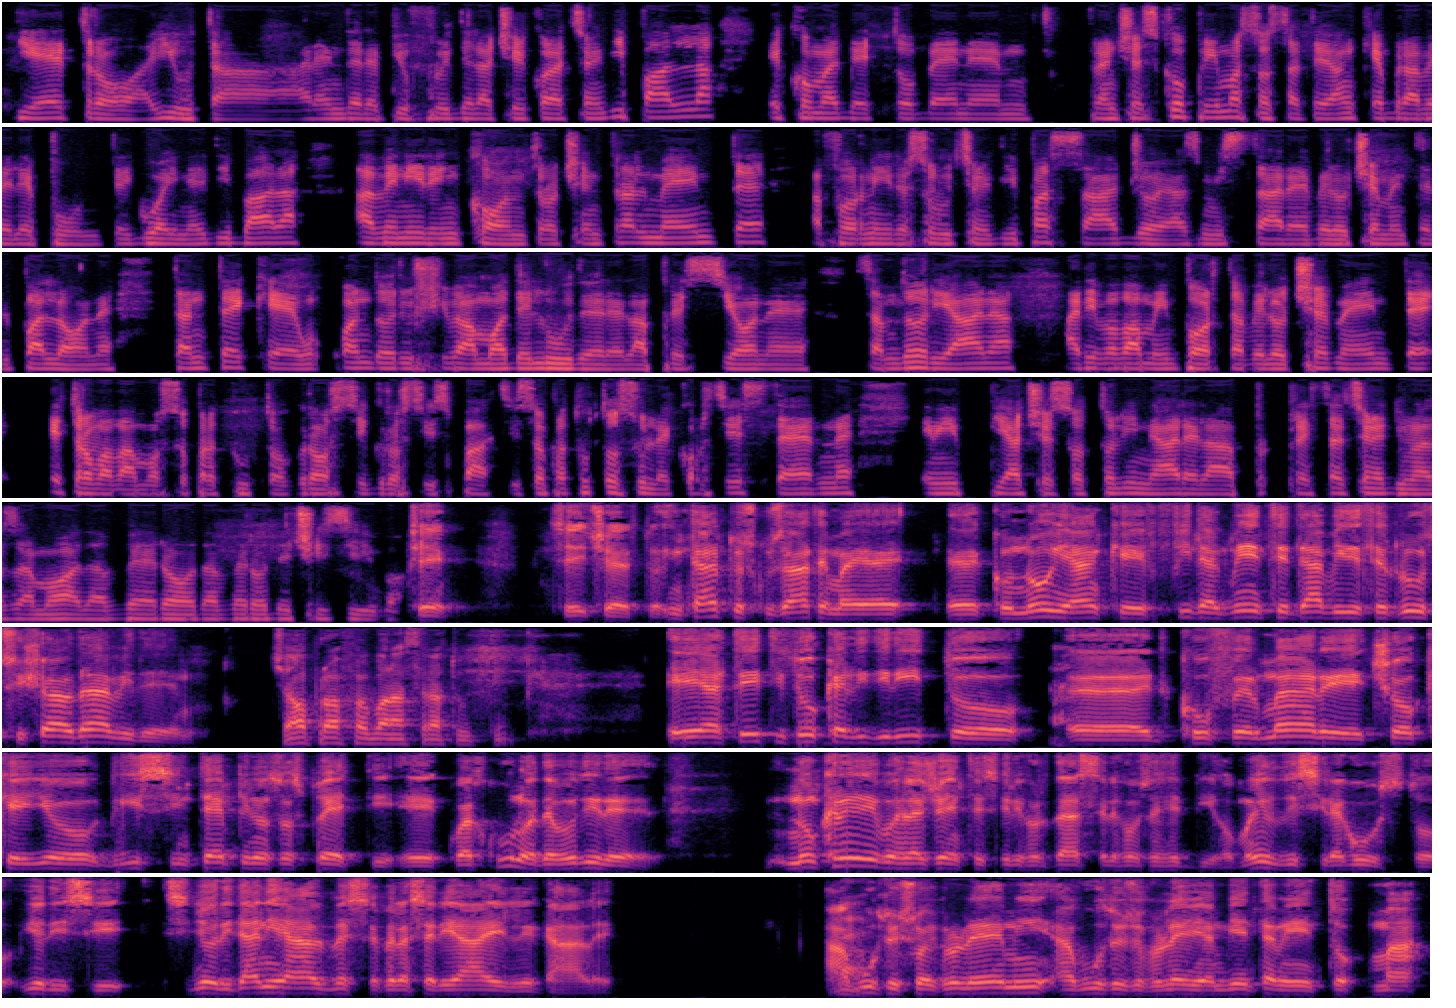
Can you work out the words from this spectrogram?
dietro aiuta a rendere più fluida la circolazione di palla e come ha detto bene Francesco prima sono state anche brave le punte, Higuain e Dybala a venire incontro centralmente, a fornire soluzioni di passaggio e a smistare velocemente il pallone, tant'è che quando riuscivamo ad eludere la pressione sampdoriana arrivavamo in porta velocemente e trovavamo soprattutto grossi grossi spazi, soprattutto sulle corse esterne e mi piace sottolineare la prestazione di una Samoa davvero, davvero decisiva. Sì. Sì, certo. Intanto scusate, ma è, è, con noi anche finalmente Davide Terruzzi. Ciao Davide. Ciao prof, buonasera a tutti. E a te ti tocca di diritto eh, confermare ciò che io dissi in tempi non sospetti e qualcuno, devo dire, non credevo che la gente si ricordasse le cose che dico, ma io dissi in agosto, io dissi, signori, Dani Alves per la Serie A è illegale. Ha eh. avuto i suoi problemi, ha avuto i suoi problemi di ambientamento, ma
